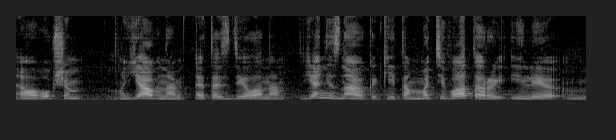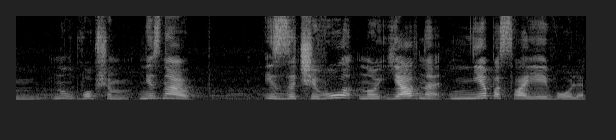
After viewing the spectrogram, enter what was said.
а, в общем, явно это сделано. Я не знаю, какие там мотиваторы или, ну, в общем, не знаю из-за чего, но явно не по своей воле.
